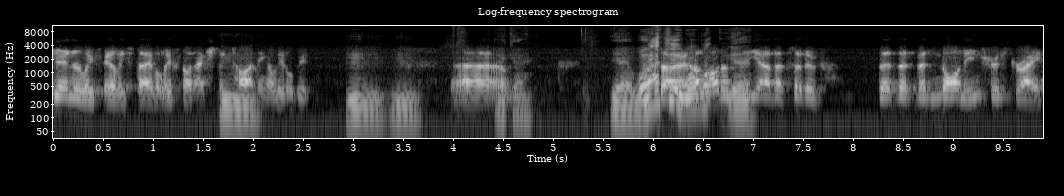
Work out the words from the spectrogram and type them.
generally fairly stable, if not actually tightening a little bit. Mm, mm. Um, Okay. Yeah. Well, So actually, a what, lot of yeah. the other sort of the, the, the non-interest rate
